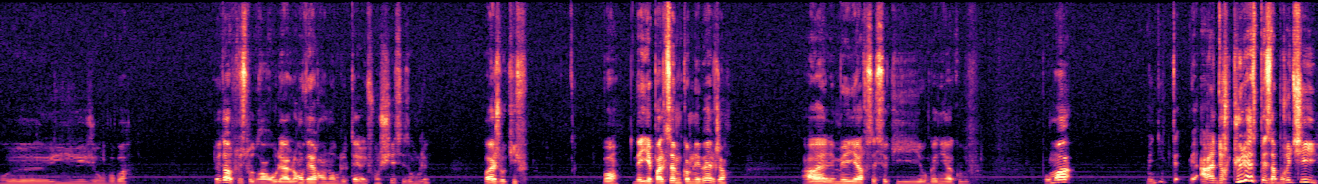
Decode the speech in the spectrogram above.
Oui, je comprends pas. Et non, en plus, faudra rouler à l'envers en Angleterre. Ils font chier, ces Anglais. Ouais, je vous kiffe. Bon, n'ayez pas le seum comme les Belges. Hein. Ah ouais, les meilleurs, c'est ceux qui ont gagné la coupe. Pour moi... Mais, mais arrête de reculer, espèce d'abruti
